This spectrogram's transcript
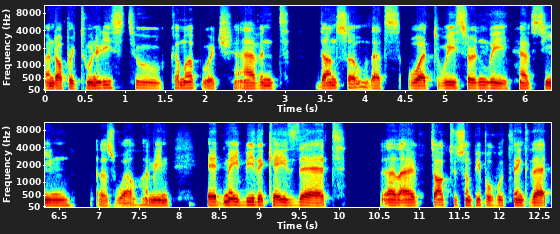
and opportunities to come up, which haven't done so. That's what we certainly have seen as well. I mean, it may be the case that uh, I've talked to some people who think that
